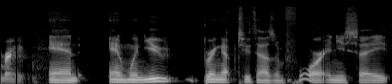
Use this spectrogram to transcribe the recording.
Right. And and when you bring up 2004 and you say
